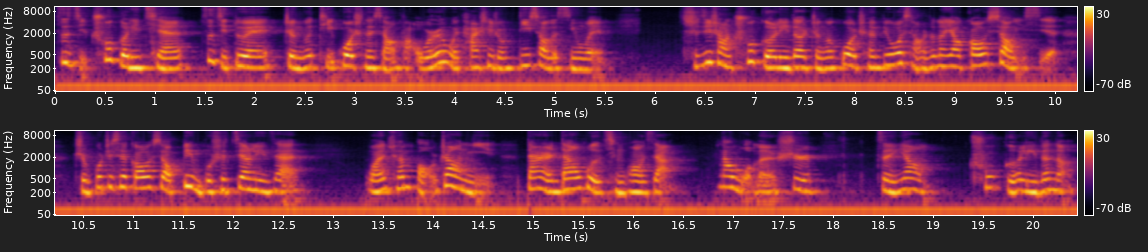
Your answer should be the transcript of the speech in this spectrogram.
自己出隔离前自己对整个体过程的想法。我认为它是一种低效的行为。实际上，出隔离的整个过程比我想象中的要高效一些。只不过这些高效并不是建立在完全保障你单人单户的情况下。那我们是怎样出隔离的呢？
